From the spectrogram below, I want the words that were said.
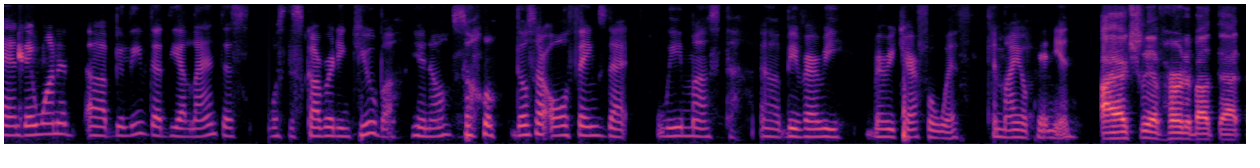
and they want to uh, believe that the Atlantis was discovered in Cuba. You know, so those are all things that we must uh, be very very careful with, in my opinion. I actually have heard about that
